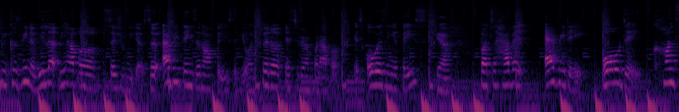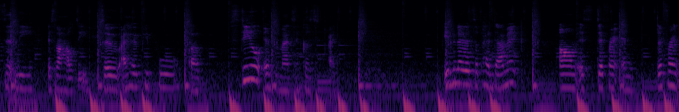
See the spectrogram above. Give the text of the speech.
because we know we let we have a social media, so everything's in our face. If you're on Twitter, Instagram, whatever, it's always in your face. Yeah. But to have it every day, all day, constantly, it's not healthy. So I hope people are still implementing because I, even though it's a pandemic, um, it's different and different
